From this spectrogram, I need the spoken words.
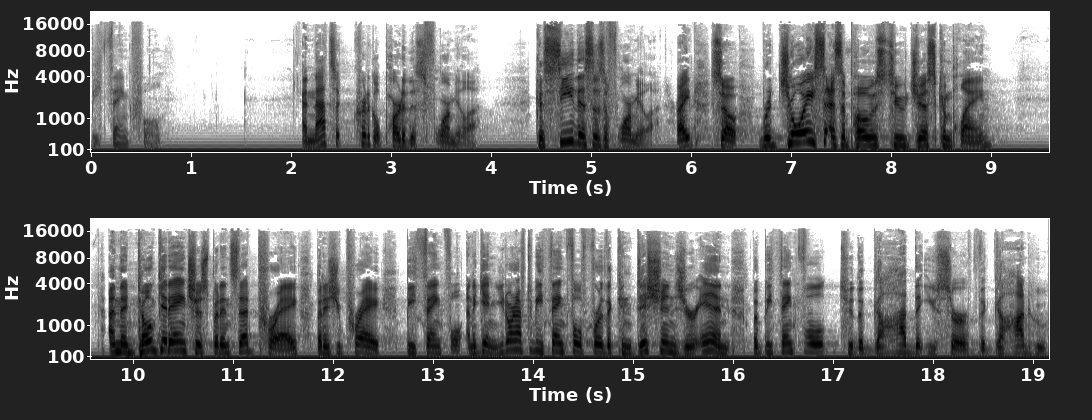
be thankful. And that's a critical part of this formula. Because see this as a formula, right? So rejoice as opposed to just complain. And then don't get anxious, but instead pray. But as you pray, be thankful. And again, you don't have to be thankful for the conditions you're in, but be thankful to the God that you serve, the God who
